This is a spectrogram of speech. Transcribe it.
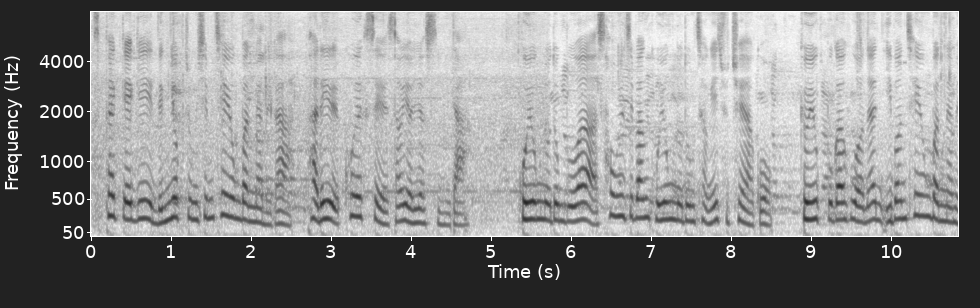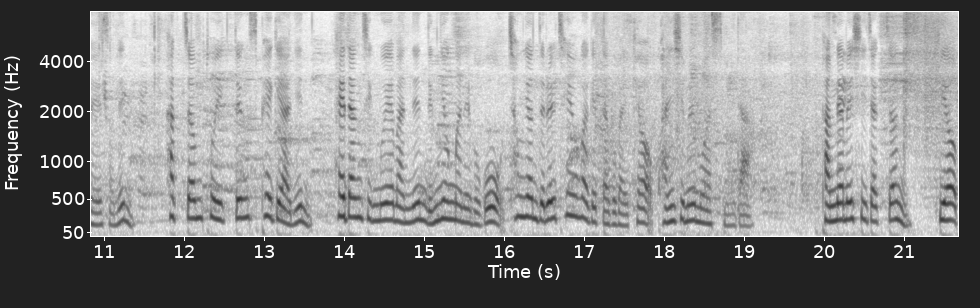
스펙 깨기 능력 중심 채용 박람회가 8일 코엑스에서 열렸습니다. 고용노동부와 서울지방고용노동청이 주최하고 교육부가 후원한 이번 채용 박람회에서는 학점, 토익 등 스펙이 아닌 해당 직무에 맞는 능력만을 보고 청년들을 채용하겠다고 밝혀 관심을 모았습니다. 박람회 시작 전 기업,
